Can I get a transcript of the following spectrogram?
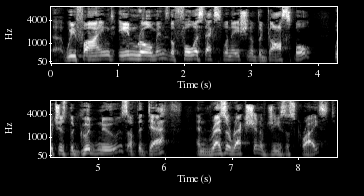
Uh, we find in Romans the fullest explanation of the gospel, which is the good news of the death and resurrection of Jesus Christ.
